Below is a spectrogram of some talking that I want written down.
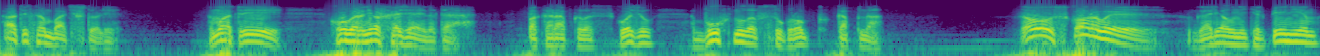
А ты сам батя, что ли? Смотри, кувырнешь хозяина-то!» Покарабкалась с козел, бухнула в сугроб копна. «Ну, скоро вы!» — горел нетерпением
